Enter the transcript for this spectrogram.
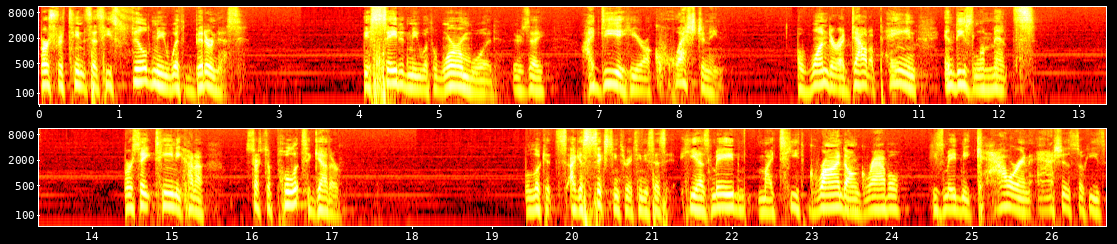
Verse 15 it says, He's filled me with bitterness. He sated me with wormwood. There's a idea here, a questioning a wonder, a doubt, a pain in these laments. Verse 18, he kind of starts to pull it together. We'll look at, I guess, 16 through 18. He says, He has made my teeth grind on gravel. He's made me cower in ashes. So he's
